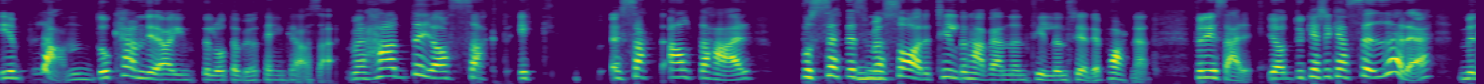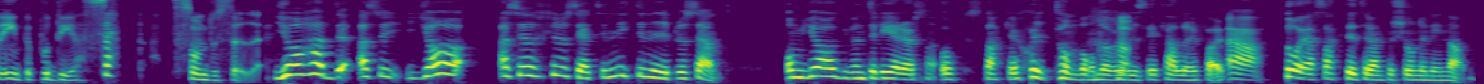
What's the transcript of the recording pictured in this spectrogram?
ibland då kan jag inte låta bli att tänka så här. Men hade jag sagt, sagt allt det här på sättet som jag sa det till den här vännen till den tredje partnern. För det är så här, ja, du kanske kan säga det men inte på det sättet som du säger. Jag hade, alltså jag, alltså jag skulle säga till 99% om jag ventilerar och sna- och snackar skit om någon, eller vad vi ska kalla det för, Ja, då har jag sagt det till den personen innan.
